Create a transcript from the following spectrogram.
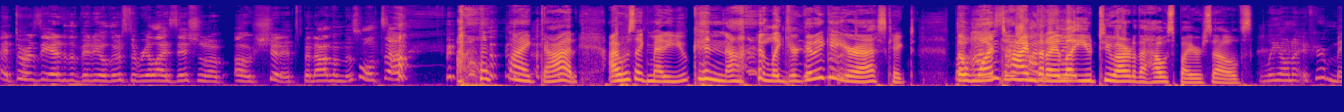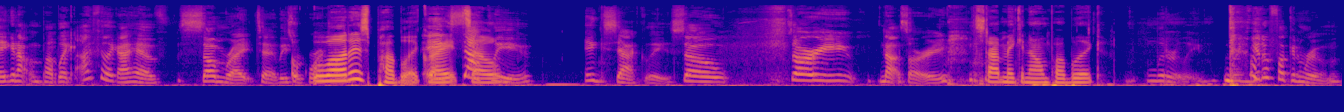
and towards the end of the video there's the realization of oh shit it's been on them this whole time Oh my god. I was like, Maddie, you cannot like you're gonna get your ass kicked. The But one honestly- time that I let you two out of the house by yourselves. leona if you're making out in public i feel like i have some right to at least record Well, it is public, right? exactly exactly so sorry not sorry stop making out in public. literally Like, get a fucking room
